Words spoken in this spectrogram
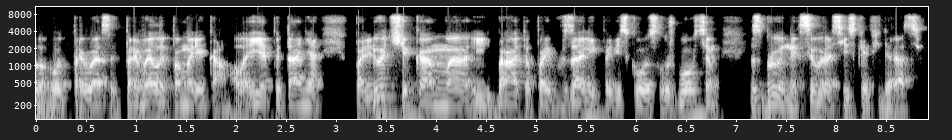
от привез, привели по морякам. Але є питання по льотчикам і багато по взагалі по військовослужбовцям збройних сил Російської Федерації.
